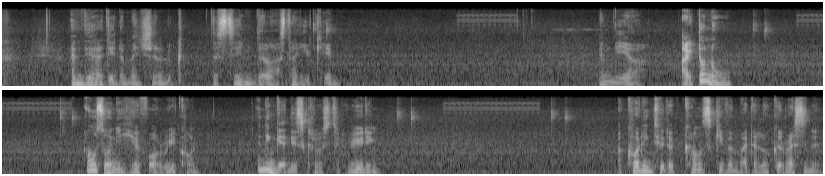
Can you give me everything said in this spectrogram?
MDR did not mention look the same the last time you came. MDR. I don't know. I was only here for a recon. I didn't get this close to the building. According to the accounts given by the local resident,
